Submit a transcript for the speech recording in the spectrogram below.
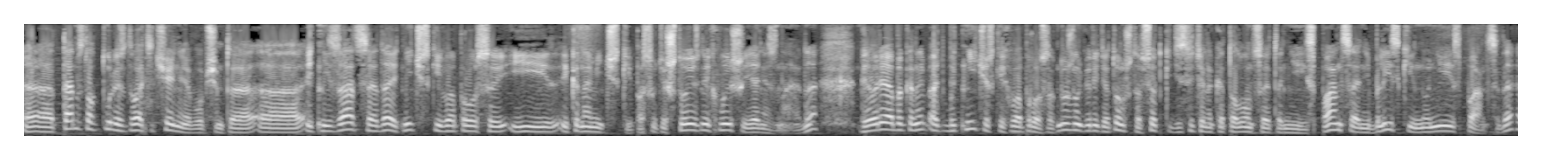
Э, там столкнулись два течения, в общем-то, э, этнизация, да, этнические вопросы и экономические, по сути. Что из них выше, я не знаю, да. Говоря об, эконом... об этнических вопросах, нужно говорить о том, что все-таки действительно каталонцы это не испанцы, они близкие, но не испанцы, да.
